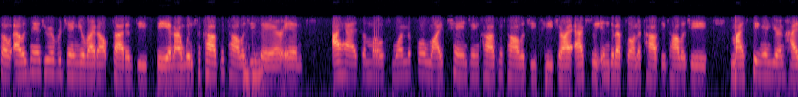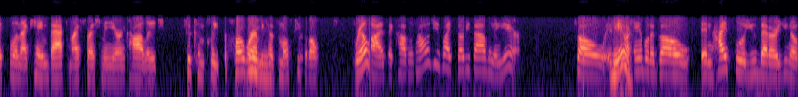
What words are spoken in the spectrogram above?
so Alexandria, Virginia, right outside of DC, and I went to cosmetology mm-hmm. there, and I had the most wonderful, life-changing cosmetology teacher. I actually ended up going to cosmetology my senior year in high school, and I came back my freshman year in college to complete the program mm-hmm. because most people don't realize that cosmetology is like thirty thousand a year. So if yeah. you're able to go in high school, you better, you know,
